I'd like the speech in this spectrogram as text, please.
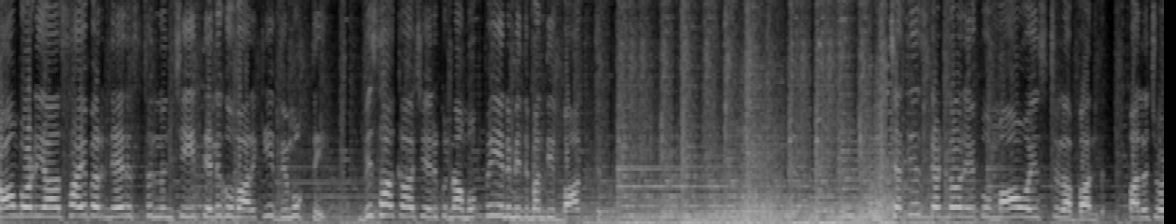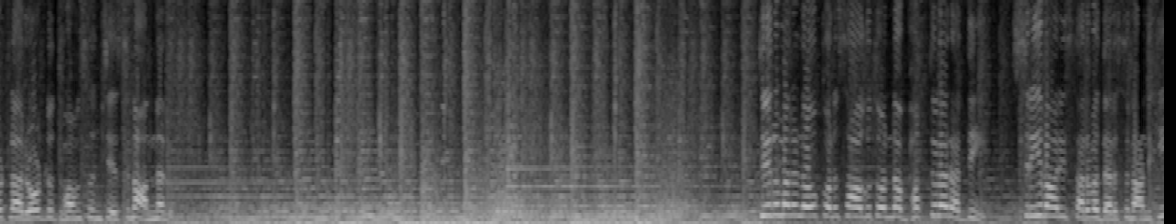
కాంబోడియా సైబర్ నేరస్తుల నుంచి తెలుగు వారికి విముక్తి. విశాఖ చేరుకున్న ముప్పై ఎనిమిది మంది బాధితులు. ఛత్తీస్గఢ్లో రేపు మావోయిస్టుల బంద్. పలుచోట్ల రోడ్లు ధ్వంసం చేసిన అన్నలు. కొనసాగుతోన్న భక్తుల రద్దీ శ్రీవారి సర్వదర్శనానికి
